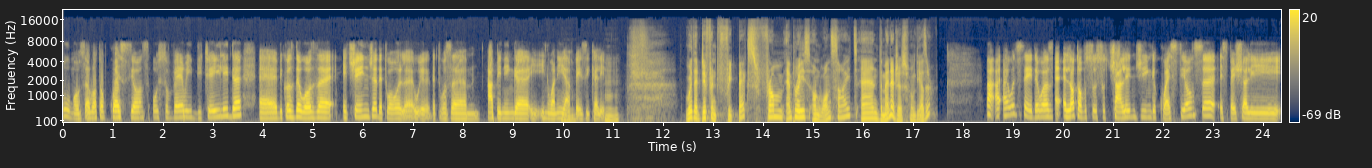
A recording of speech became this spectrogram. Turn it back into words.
rumors a lot of questions also very detailed uh, because there was a change that was that was um, happening in one year mm. basically. Mm were there different feedbacks from employees on one side and the managers from the other? I, I would say there was a lot of so, so challenging questions, uh, especially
